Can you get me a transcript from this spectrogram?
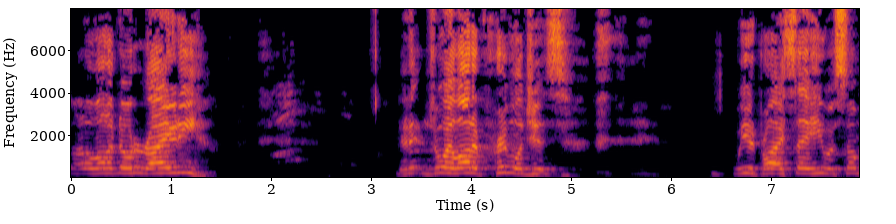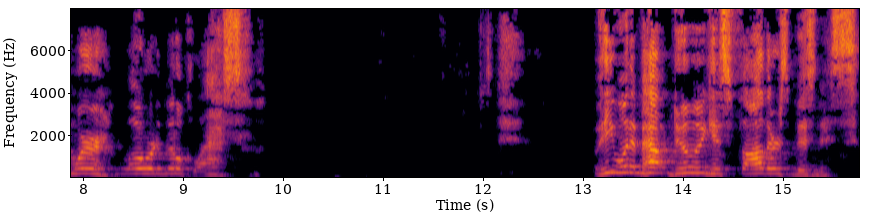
Not a lot of notoriety. Didn't enjoy a lot of privileges. We would probably say he was somewhere lower to middle class. But he went about doing his father's business.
